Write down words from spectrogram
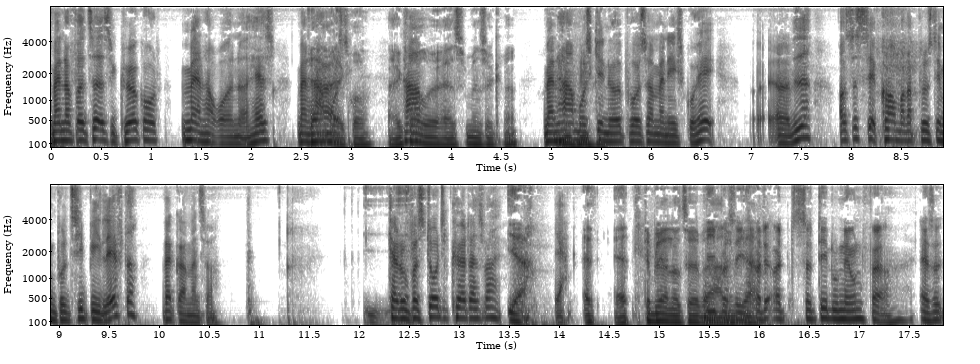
Man har fået taget sit kørekort, man har røget noget has, man Det har, har jeg ikke prøvet. Jeg har ikke prøvet hash, mens jeg kører. Man har måske noget på, som man ikke skulle have, og videre, og så kommer der pludselig en politibil efter. Hvad gør man så? Kan du forstå, at de kører deres vej? Ja. Ja. At, at, det bliver nødt til at være. Lige præcis. Ja. Og, det, og så det, du nævnte før, altså,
